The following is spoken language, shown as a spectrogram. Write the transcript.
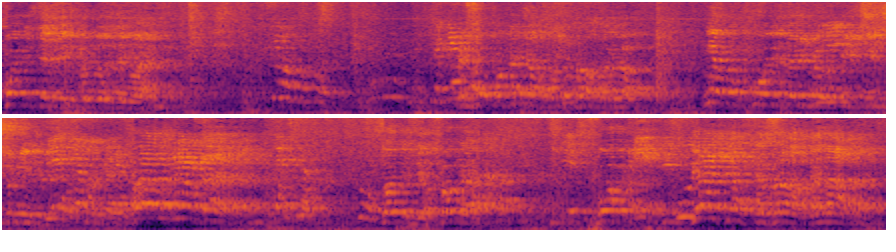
Ходишь здесь и крутой занимаешься. Пришел, покачался, собрал тогда. Нет, он ходит, да ребенок кричит, шумит. блин. А, грязная! Что ты сделал? Сколько? Сколько? Пять я сказал, каната.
